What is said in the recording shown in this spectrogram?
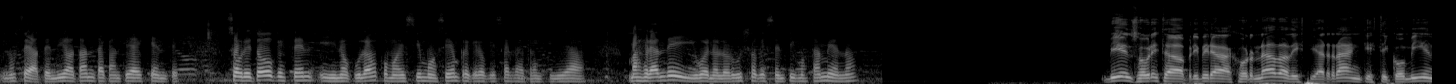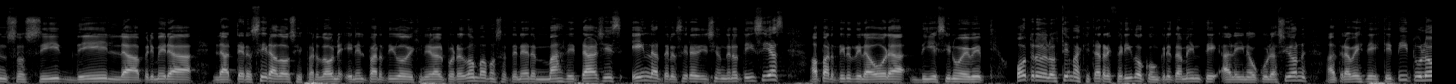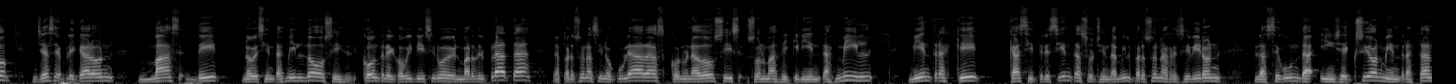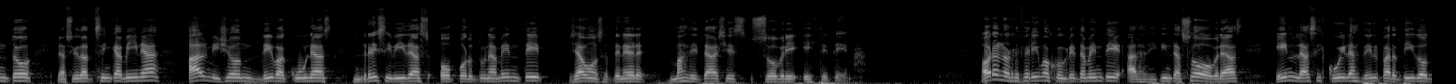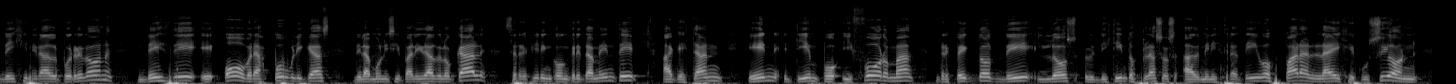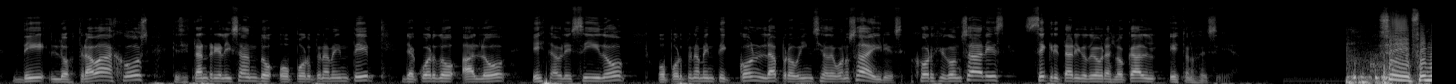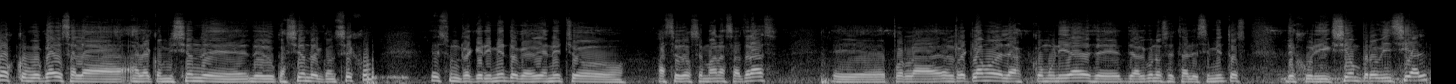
no sé, atendido a tanta cantidad de gente. Sobre todo que estén inoculados, como decimos siempre, creo que esa es la tranquilidad más grande y bueno, el orgullo que sentimos también, ¿no? Bien, sobre esta primera jornada de este arranque, este comienzo, sí, de la primera, la tercera dosis, perdón, en el partido de General Pueyrredón, vamos a tener más detalles en la tercera edición de noticias a partir de la hora 19. Otro de los temas que está referido concretamente a la inoculación a través de este título, ya se aplicaron más de 900.000 dosis contra el COVID-19 en Mar del Plata. Las personas inoculadas con una dosis son más de 500.000, mientras que casi 380.000 personas recibieron la segunda inyección. Mientras tanto, la ciudad se encamina al millón de vacunas recibidas oportunamente. Ya vamos a tener más detalles sobre este tema. Ahora nos referimos concretamente a las distintas obras en las escuelas del partido de General Pueyrredón, desde eh, obras públicas de la municipalidad local, se refieren concretamente a que están en tiempo y forma respecto de los distintos plazos administrativos para la ejecución de los trabajos que se están realizando oportunamente de acuerdo a lo establecido oportunamente con la provincia de Buenos Aires. Jorge González, secretario de Obras Local, esto nos decía. Sí, fuimos convocados a la, Comisión de, Educación del Consejo. Es un requerimiento que habían hecho hace dos semanas atrás eh, por el reclamo de las comunidades de, algunos establecimientos de jurisdicción provincial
